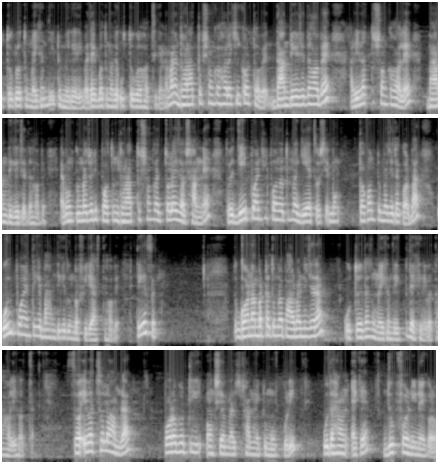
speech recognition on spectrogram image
উত্তরগুলো তোমরা এখান থেকে একটু মিলিয়ে নিবা। দেখবা তোমাদের উত্তরগুলো হচ্ছে কিনা। মানে ধনাত্মক সংখ্যা হলে কী করতে হবে? ডান দিকে যেতে হবে, আর ঋণাত্মক সংখ্যা হলে বাম দিকে যেতে হবে। এবং তোমরা যদি প্রথম ধনাত্মক সংখ্যা চলে যাও সামনে, তবে যেই পয়েন্টের পর্যন্ত তোমরা গিয়েছো এবং তখন তোমরা যেটা করবা, ওই পয়েন্ট থেকে বাম দিকে তোমরা ফিরে আসতে হবে, ঠিক আছে? তো গ নাম্বারটা তোমরা পারবা নিজেরা, উত্তরটা তোমরা এখান থেকে একটু দেখে নিবে, তাহলেই হচ্ছে। সো এবার চলো আমরা পরবর্তী অংশে আমরা সামনে একটু মুভ করি। উদাহরণ একে যোগফল নির্ণয় করো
